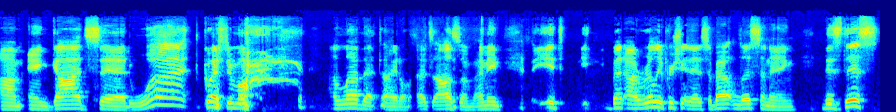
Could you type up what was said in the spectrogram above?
um, "And God said what?" Question mark. I love that title. That's awesome. I mean, it's it, but I really appreciate that. It's about listening. Does this?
